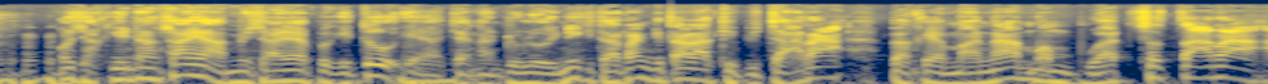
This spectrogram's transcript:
keyakinan saya misalnya begitu ya jangan dulu ini sekarang kita lagi bicara bagaimana membuat secara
